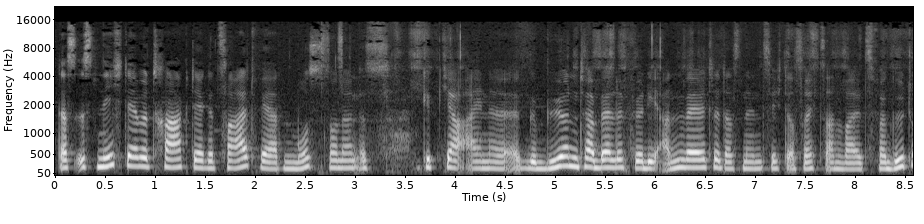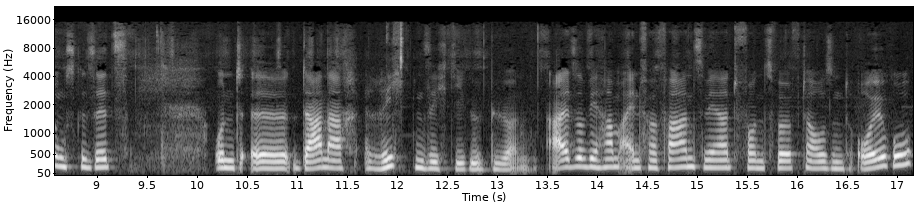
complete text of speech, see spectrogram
Das ist nicht der Betrag, der gezahlt werden muss, sondern es gibt ja eine Gebührentabelle für die Anwälte. Das nennt sich das Rechtsanwaltsvergütungsgesetz. Und äh, danach richten sich die Gebühren. Also wir haben einen Verfahrenswert von 12.000 Euro.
